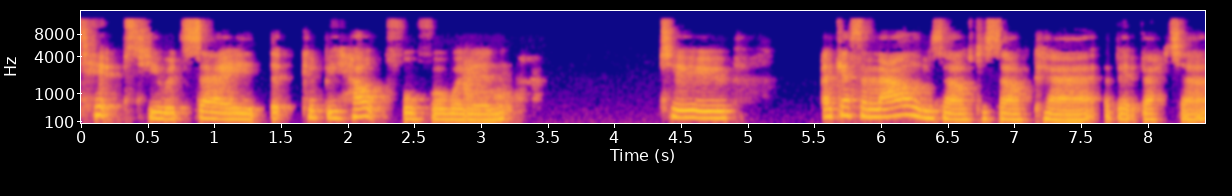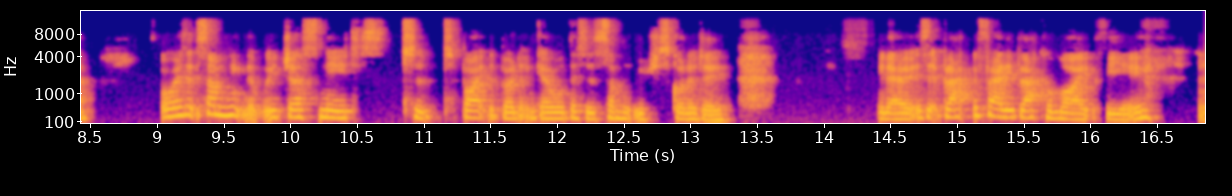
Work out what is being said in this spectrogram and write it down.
tips you would say that could be helpful for women to I guess, allow themselves to self care a bit better? Or is it something that we just need to, to, bite the bullet and go, well, this is something we've just got to do? You know, is it black, fairly black and white for you?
